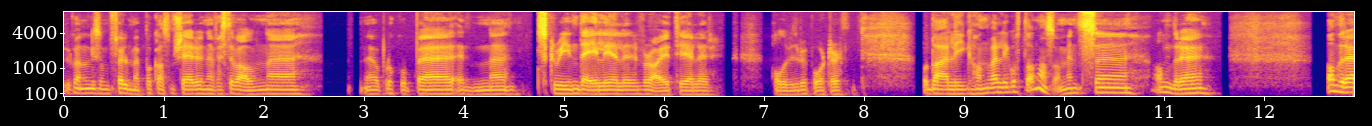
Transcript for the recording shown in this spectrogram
du kan liksom følge med på hva som skjer under festivalen uh, med å plukke opp uh, enten Screen Daily eller Variety eller Hollywood Reporter. Og der ligger han veldig godt an, altså. Mens andre andre,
